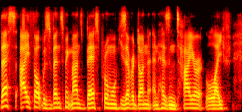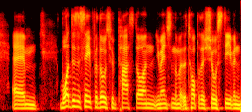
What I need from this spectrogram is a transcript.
This I thought was Vince McMahon's best promo he's ever done in his entire life. Um, what does it say for those who passed on? You mentioned them at the top of the show, Stephen.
